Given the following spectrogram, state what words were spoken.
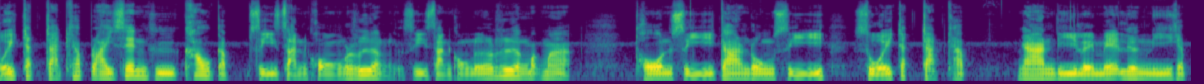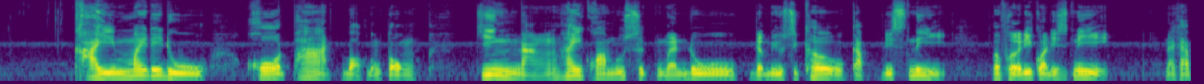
วยจัดๆครับลายเส้นคือเข้ากับสีสันของเรื่อง สีสันของเนื้อเรื่องมากๆ โทนสีการลงสี สวยจัดๆครับ งานดีเลยเมะเรื่องนี้ครับ ใครไม่ได้ดูโคตรพลาดบอกตรงๆ ยิ่งหนังให้ความรู้สึกเหมือนดู The Musical กับดิสนีย์เผลอๆดีกว่าดิสนีย์นะครับ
